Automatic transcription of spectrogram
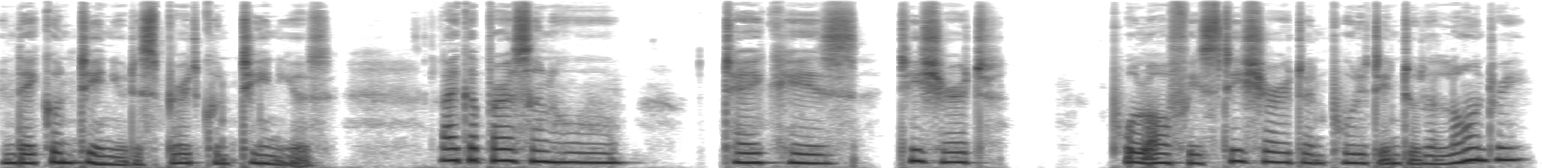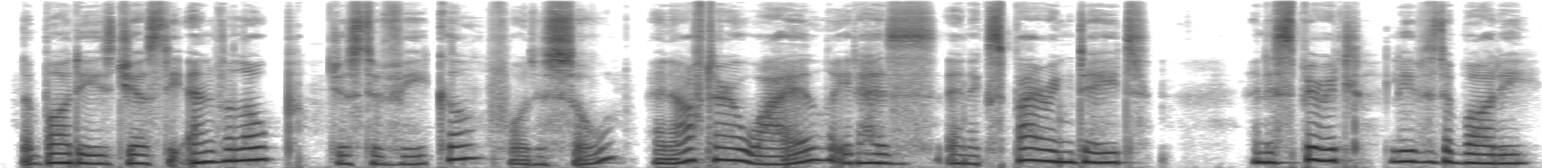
and they continue. The spirit continues. Like a person who take his t-shirt pull off his t shirt and put it into the laundry. The body is just the envelope, just a vehicle for the soul. And after a while, it has an expiring date, and the spirit leaves the body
